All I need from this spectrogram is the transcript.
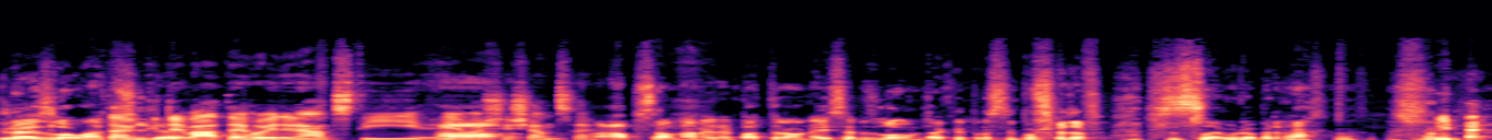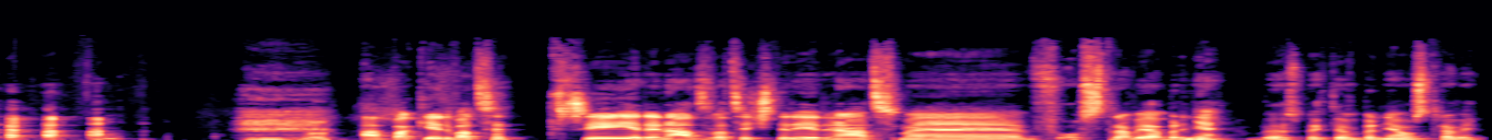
Kdo je zlou a tak přijde. 9.11. je a, naše šance. A psal nám jeden patron, nejsem zloun, taky prosím pošlete slevu do Brna. A pak je 23, 11, 24, 11 jsme v Ostravě a Brně, respektive v Brně a Ostravě.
